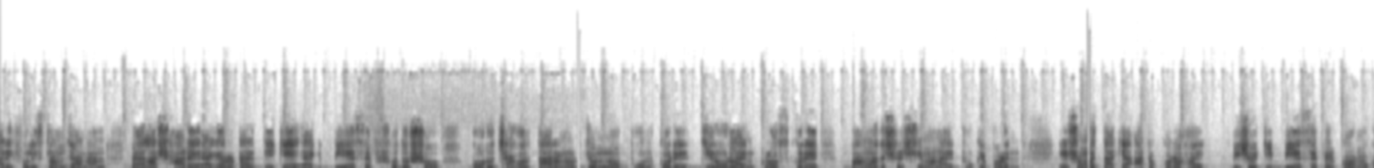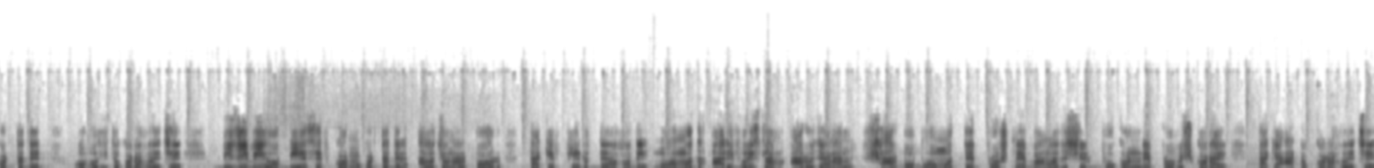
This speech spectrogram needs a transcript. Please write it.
Ariful Islam জানান, বেলা সাড়ে এগারোটার দিকে এক বিএসএফ সদস্য গরু ছাগল তাড়ানোর জন্য ভুল করে জিরো লাইন ক্রস করে বাংলাদেশের সীমানায় ঢুকে পড়েন। এ সময় তাকে আটক করা হয়। বিষয়টি বিএসএফ এর কর্মকর্তাদের অবহিত করা হয়েছে। বিজিবি ও বিএসএফ কর্মকর্তাদের আলোচনার পর তাকে ফেরত দেওয়া হবে। মোহাম্মদ আরিফুল ইসলাম আরও জানান, সার্বভৌমত্বের প্রশ্নে বাংলাদেশের ভূখণ্ডে প্রবেশ করায় তাকে আটক করা হয়েছে।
